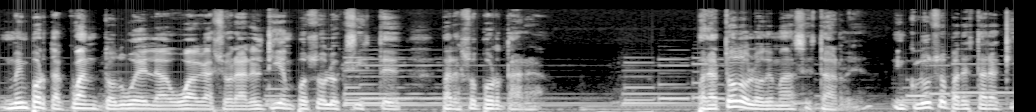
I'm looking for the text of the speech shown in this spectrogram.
No importa cuánto duela o haga llorar, el tiempo solo existe para soportar. Para todo lo demás es tarde, incluso para estar aquí.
